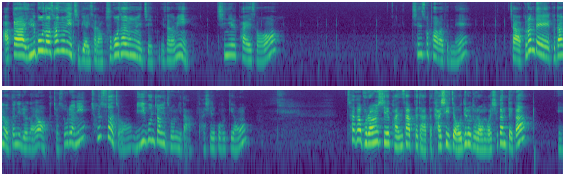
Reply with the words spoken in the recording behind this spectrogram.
아까 일본어 상용의 집이야 이 사람 국어 상용의 집 이 사람이 친일파에서 친소파가 됐네. 자, 그런데 그 다음에 어떤 일이 일어나요? 그쵸, 소련이 철수하죠. 미군정이 들어옵니다. 다시 읽어볼게요. 차가 브라운 씨의 관사 앞에 닿았다. 다시 이제 어디로 돌아온 거야? 시간대가? 예,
